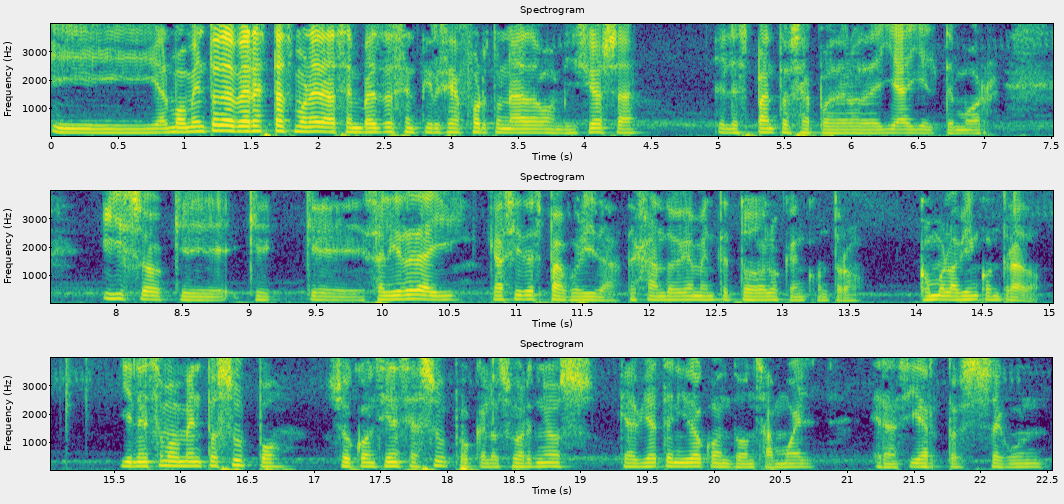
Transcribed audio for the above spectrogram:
Y al momento de ver estas monedas, en vez de sentirse afortunada o ambiciosa, el espanto se apoderó de ella y el temor hizo que, que, que saliera de ahí casi despavorida, dejando obviamente todo lo que encontró como lo había encontrado. Y en ese momento supo, su conciencia supo que los sueños que había tenido con don Samuel eran ciertos, según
